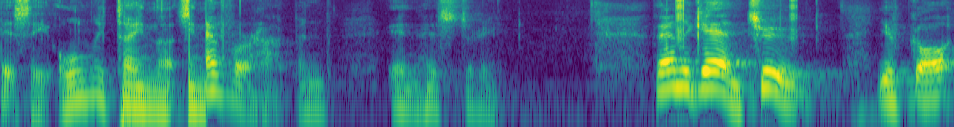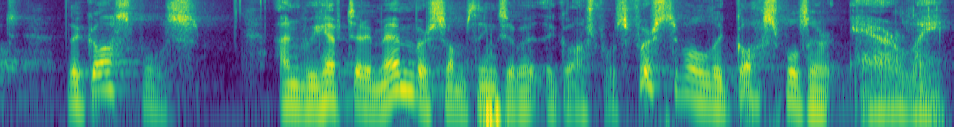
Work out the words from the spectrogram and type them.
it's the only time that's ever happened in history. Then again, too, you've got the Gospels. And we have to remember some things about the Gospels. First of all, the Gospels are early.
